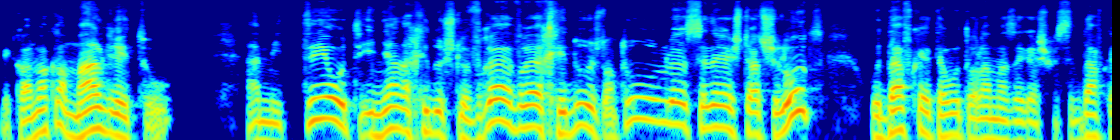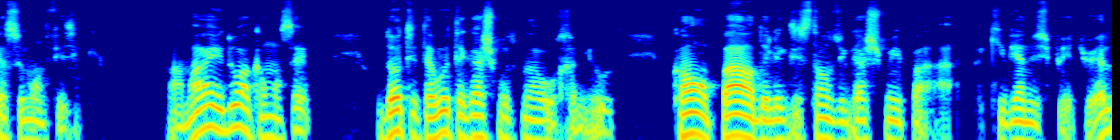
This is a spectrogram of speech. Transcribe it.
Mais quand même, malgré tout, le vrai, vrai chidouche dans tout le Seder Shtachlut, ou Dafka et Olam c'est Dafka ce monde physique. Doit commencer. Quand on parle de l'existence du Gashmi qui vient du spirituel,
